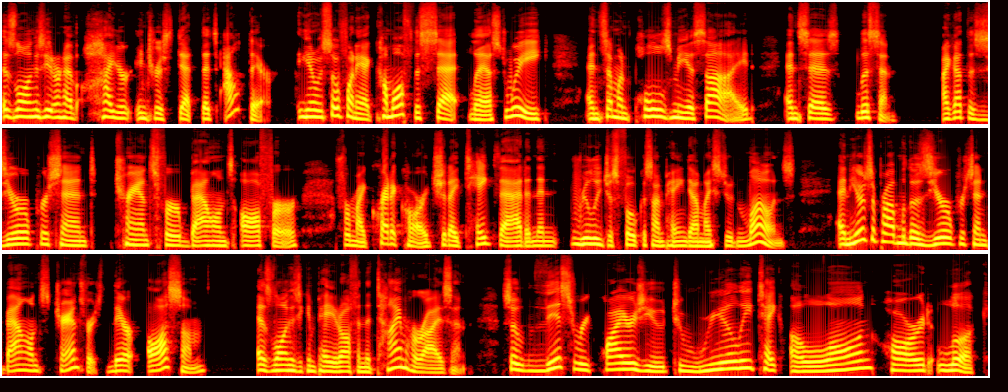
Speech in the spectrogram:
as long as you don't have higher interest debt that's out there. You know, it's so funny. I come off the set last week and someone pulls me aside and says, "Listen, I got the 0% transfer balance offer for my credit card. Should I take that and then really just focus on paying down my student loans? And here's the problem with those 0% balance transfers they're awesome as long as you can pay it off in the time horizon. So this requires you to really take a long, hard look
